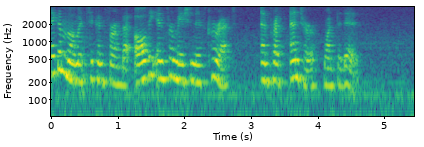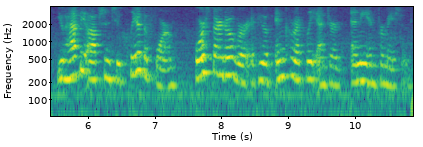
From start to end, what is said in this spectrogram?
Take a moment to confirm that all the information is correct and press enter once it is. You have the option to clear the form or start over if you have incorrectly entered any information.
